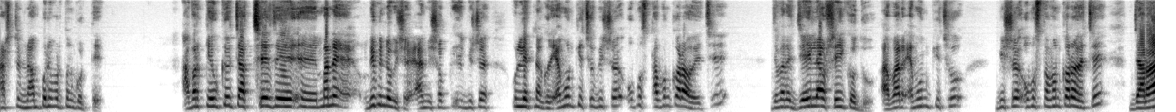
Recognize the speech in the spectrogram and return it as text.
রাষ্ট্রের নাম পরিবর্তন করতে। আবার কেউ কেউ চাচ্ছে যে মানে বিভিন্ন বিষয়, আমি সব বিষয় উল্লেখ না করি, এমন কিছু বিষয় উপস্থাপন করা হয়েছে যে মানে যেই লাও সেই কদু, আবার এমন কিছু বিষয় উপস্থাপন করা হয়েছে যারা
